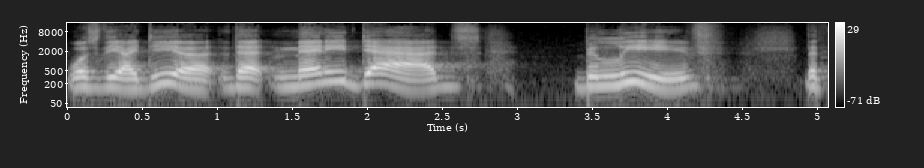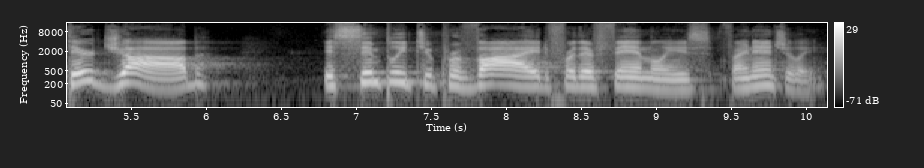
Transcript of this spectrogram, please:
was the idea that many dads believe that their job is simply to provide for their families financially.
